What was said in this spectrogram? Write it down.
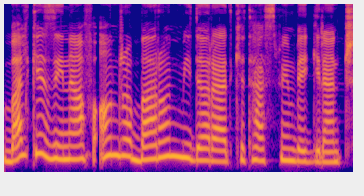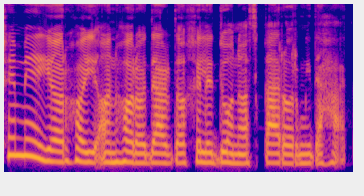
بلکه زینف آن را بران می دارد که تصمیم بگیرند چه معیارهایی آنها را در داخل دونات قرار می دهد.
